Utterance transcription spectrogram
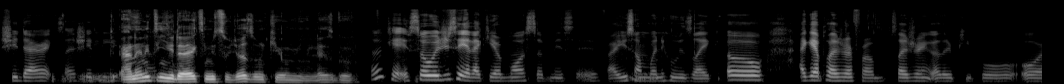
She directs and she leads. and anything you direct me to, just don't kill me. Let's go. Okay, so would you say like you're more submissive? Are you someone who is like, oh, I get pleasure from pleasuring other people, or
